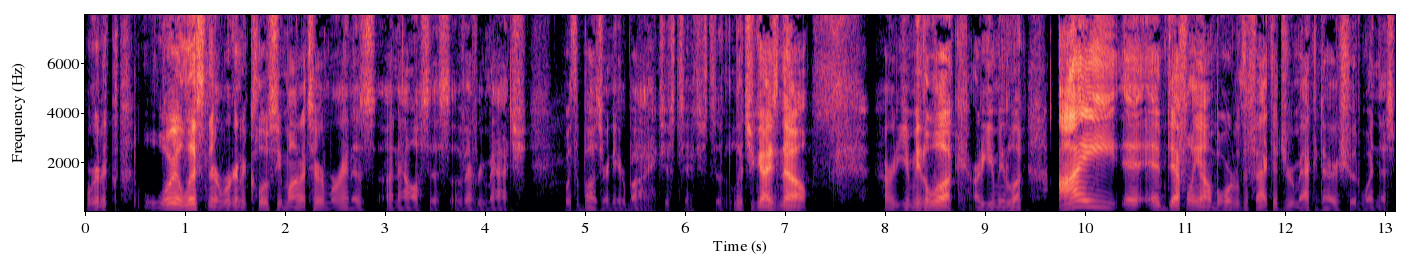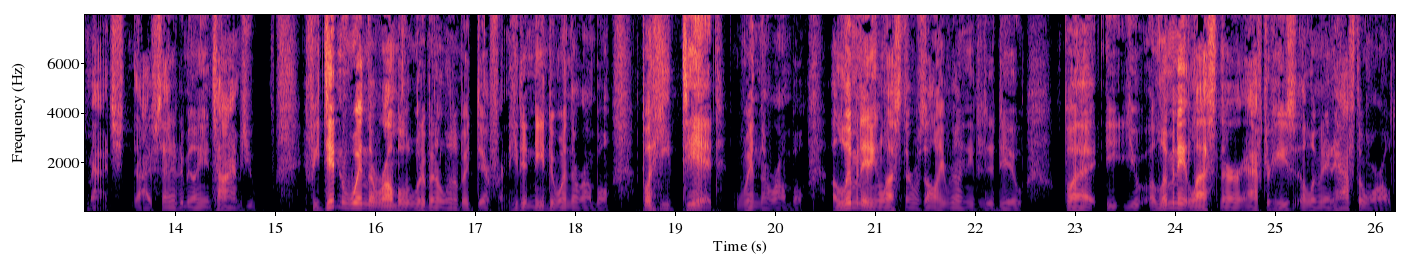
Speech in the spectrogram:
we're gonna loyal listener. We're gonna closely monitor Miranda's analysis of every match with a buzzer nearby, just to just to let you guys know. Already give me the look. Already give me the look. I uh, am definitely on board with the fact that Drew McIntyre should win this match. I've said it a million times. You, if he didn't win the Rumble, it would have been a little bit different. He didn't need to win the Rumble, but he did win the Rumble. Eliminating Lesnar was all he really needed to do. But you eliminate Lesnar after he's eliminated half the world.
